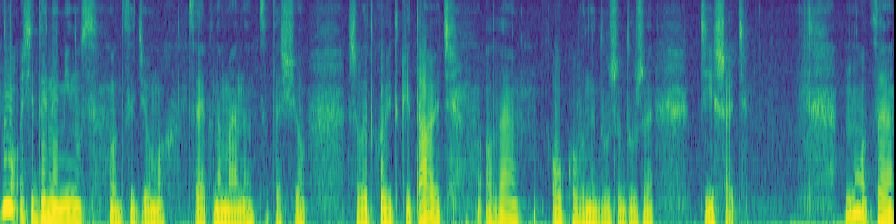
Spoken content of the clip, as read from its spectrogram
Ну, єдиний мінус в онцидіумах, це як на мене, це те, що швидко відквітають, але око вони дуже-дуже тішать. Ну, це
